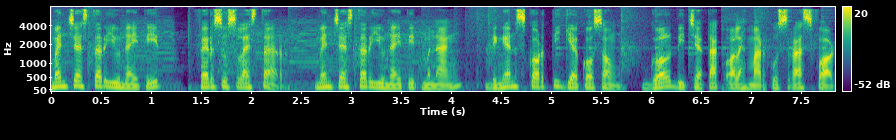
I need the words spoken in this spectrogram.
Manchester United versus Leicester. Manchester United menang dengan skor 3-0. Gol dicetak oleh Marcus Rashford,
